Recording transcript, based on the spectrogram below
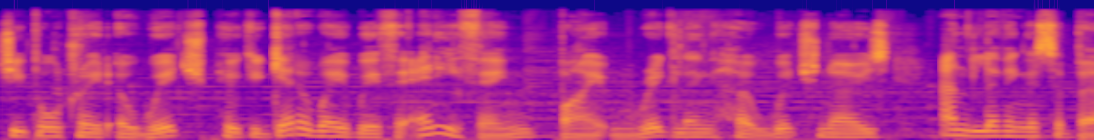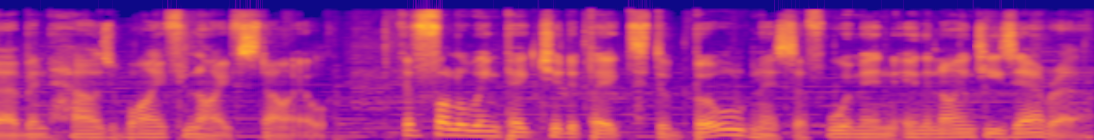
She portrayed a witch who could get away with anything by wriggling her witch nose and living a suburban housewife lifestyle. The following picture depicts the boldness of women in the 90s era.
